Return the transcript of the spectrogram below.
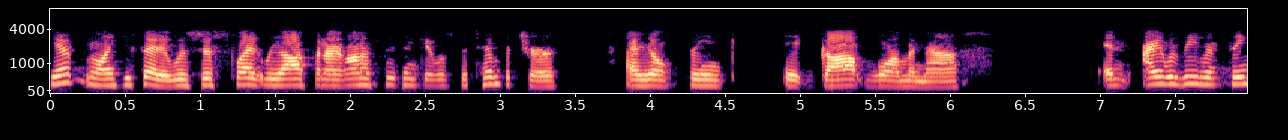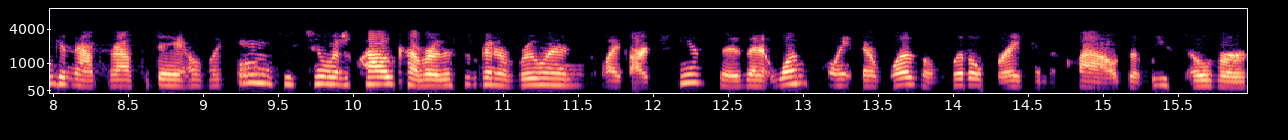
Yep. Like you said, it was just slightly off. And I honestly think it was the temperature. I don't think it got warm enough. And I was even thinking that throughout the day. I was like, mm, this is too much cloud cover. This is going to ruin like our chances. And at one point, there was a little break in the clouds, at least over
